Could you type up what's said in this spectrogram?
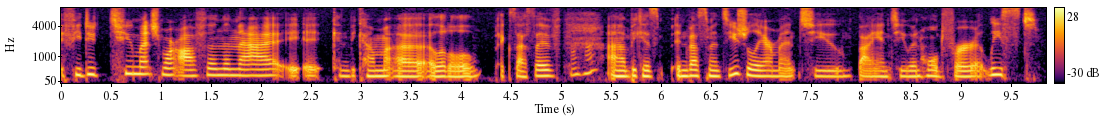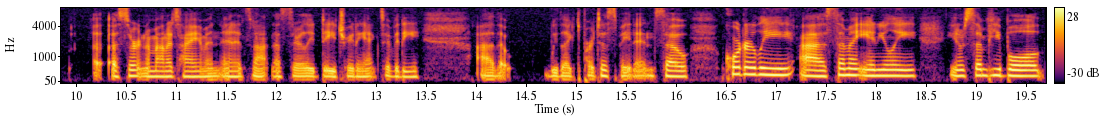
if you do too much more often than that, it, it can become a, a little excessive mm-hmm. uh, because investments usually are meant to buy into and hold for at least a, certain amount of time, and, and, it's not necessarily day trading activity uh, that we like to participate in. So quarterly, uh, semi-annually, you know, some people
